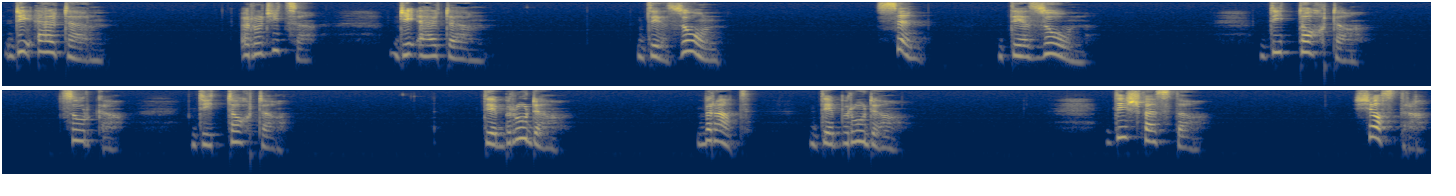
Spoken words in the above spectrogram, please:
Die Eltern. Rodzice. Die Eltern. Der Sohn. Syn. Der Sohn. Die Tochter. Córka. Die Tochter. Der Bruder. Brat. Der Bruder. Die Schwester. Siostra.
